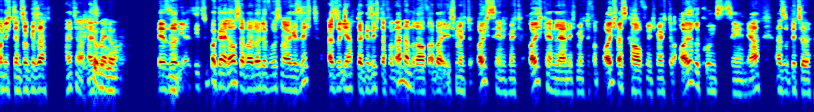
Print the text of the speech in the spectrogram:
Und ich dann so gesagt, Alter, also, Also, ihr sieht super geil aus, aber Leute, wo ist euer Gesicht? Also, ihr habt da Gesichter von anderen drauf, aber ich möchte euch sehen, ich möchte euch kennenlernen, ich möchte von euch was kaufen, ich möchte eure Kunst sehen, ja? Also bitte,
